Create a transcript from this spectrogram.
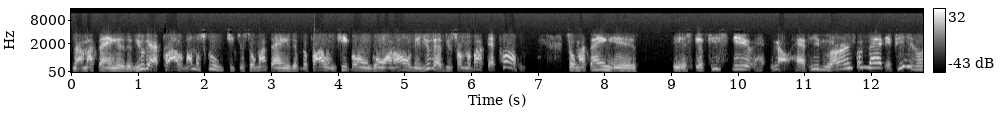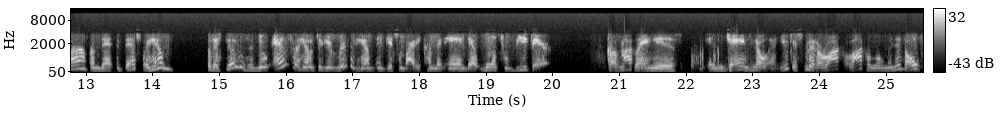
Now my thing is, if you got problem, I'm a school teacher, so my thing is, if the problem keep on going on, then you got to do something about that problem. So my thing is, is if he still, know, have he learned from that? If he didn't learn from that, the best for him for the Steelers to do and for him to get rid of him and get somebody coming in that wants to be there. Because my thing is, and James know, you can split a rock, locker room and it's over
